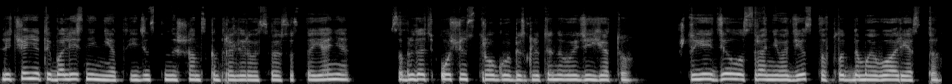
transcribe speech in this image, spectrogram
Лечения этой болезни нет. Единственный шанс контролировать свое состояние — соблюдать очень строгую безглютеновую диету, что я и делала с раннего детства вплоть до моего ареста.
